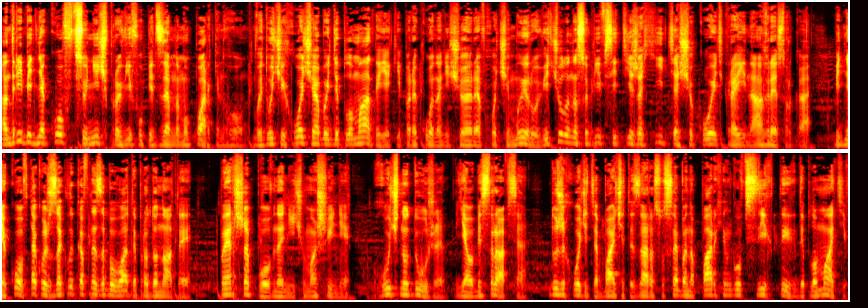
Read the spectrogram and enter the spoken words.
Андрій Бідняков всю ніч провів у підземному паркінгу. Ведучий хоче, аби дипломати, які переконані, що РФ хоче миру, відчули на собі всі ті жахіття, що коїть країна-агресорка. Бідняков також закликав не забувати про донати. Перша повна ніч у машині. Гучно дуже. Я обісрався. Дуже хочеться бачити зараз у себе на паркінгу всіх тих дипломатів,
